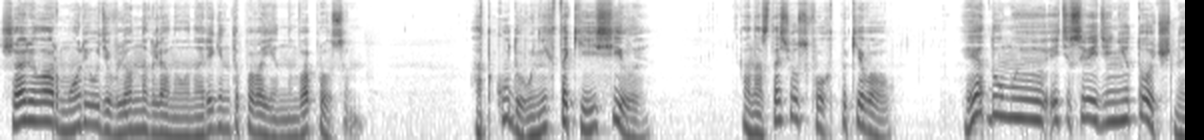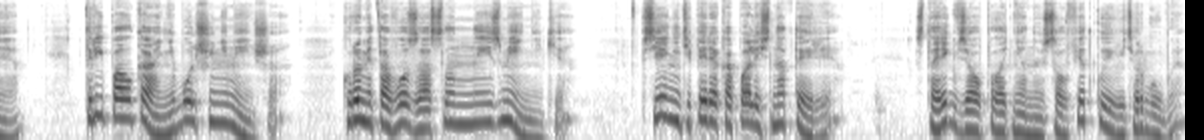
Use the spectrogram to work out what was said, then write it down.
Шарил Армори удивленно глянула на регента по военным вопросам. Откуда у них такие силы? Анастасиус Фохт покивал. Я думаю, эти сведения точные. Три полка, ни больше, ни меньше. Кроме того, засланные изменники. Все они теперь окопались на Терре. Старик взял полотняную салфетку и вытер губы.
